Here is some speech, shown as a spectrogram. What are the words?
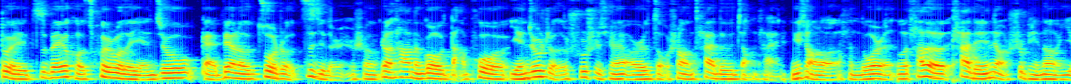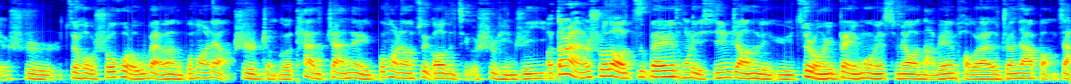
对自卑和脆弱的研究，改变了作者自己的人生，让他能够打破研究者的舒适圈，而走上 TED 的讲台，影响了很多人。那么他的 TED 演讲视频呢，也是最后收获了五百万的播放量，是整个 TED 站内播放量最高的几个视频之一。啊，当然说到自卑、同理。心这样的领域最容易被莫名其妙哪边跑过来的专家绑架，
